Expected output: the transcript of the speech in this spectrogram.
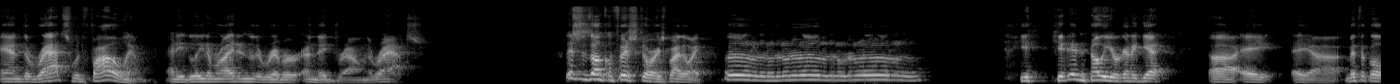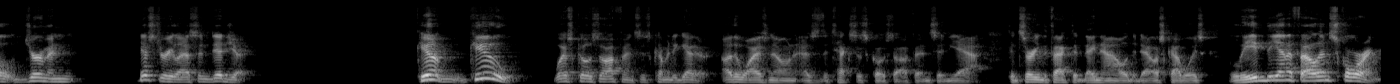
and the rats would follow him and he'd lead them right into the river and they'd drown the rats. This is Uncle Fish stories, by the way. You, didn't know you were going to get uh, a, a uh, mythical German history lesson, did you? Q, Q, West Coast offense is coming together, otherwise known as the Texas Coast offense. And yeah, concerning the fact that they now, the Dallas Cowboys, lead the NFL in scoring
